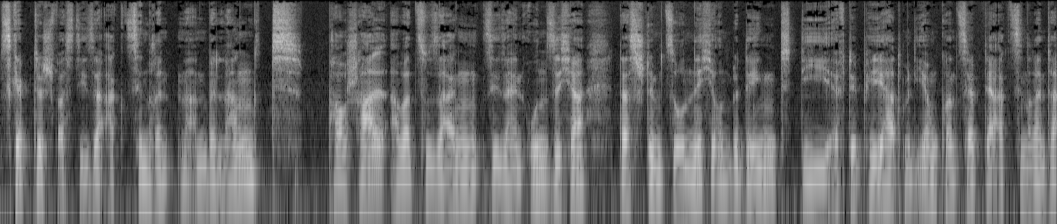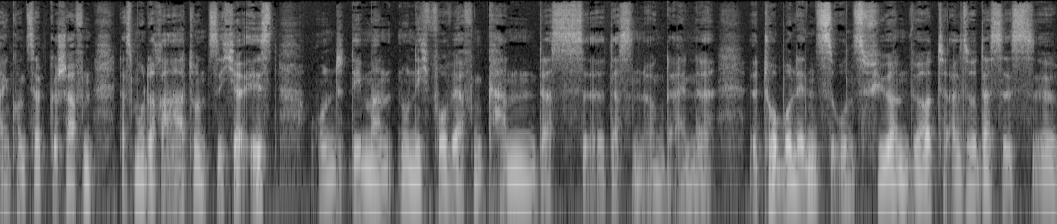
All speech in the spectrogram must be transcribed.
skeptisch, was diese Aktienrenten anbelangt pauschal aber zu sagen, sie seien unsicher, das stimmt so nicht unbedingt. Die FDP hat mit ihrem Konzept der Aktienrente ein Konzept geschaffen, das moderat und sicher ist und dem man nun nicht vorwerfen kann, dass äh, das in irgendeine äh, Turbulenz uns führen wird. Also das ist äh,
